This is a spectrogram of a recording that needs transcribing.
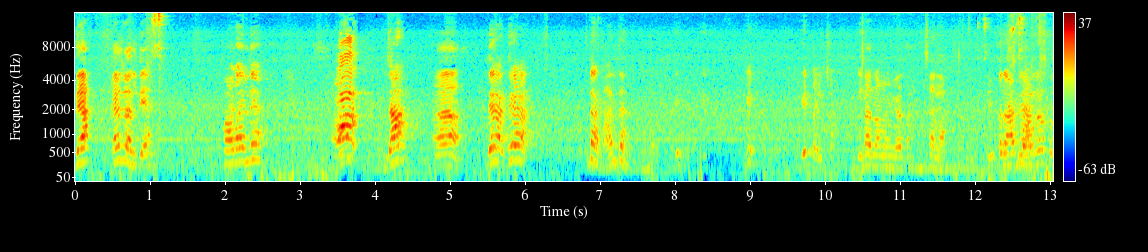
द्या काय झालं द्या? फाडायला द्या. जा. हा. द्या द्या. द्या ना, द्या. चला मग आता. चला. तर आम्ही आलो होतो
